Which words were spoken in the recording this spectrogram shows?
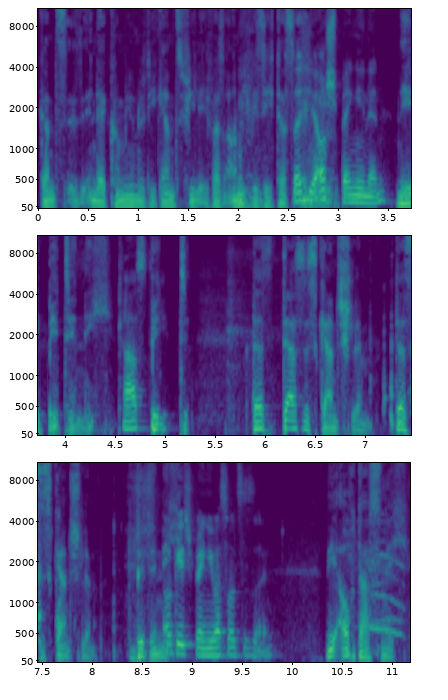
Ganz in der Community ganz viele. Ich weiß auch nicht, wie sich das. Soll ich auch Spengi nennen? Nee, bitte nicht. Carsten. Bitte. Das, das ist ganz schlimm. Das ist ganz schlimm. Bitte nicht. Okay, Spengi, was wolltest du sagen? Nee, auch das nicht.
